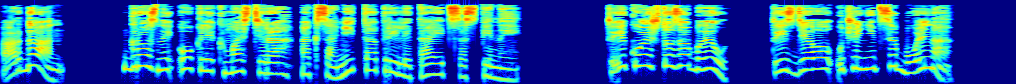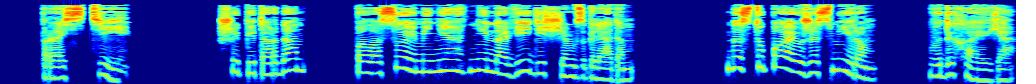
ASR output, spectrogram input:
«Ардан!» Грозный оклик мастера Аксамита прилетает со спины. «Ты кое-что забыл. Ты сделал ученице больно». «Прости», — шипит Ардан, полосуя меня ненавидящим взглядом. «Да ступай уже с миром!» — выдыхаю я.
